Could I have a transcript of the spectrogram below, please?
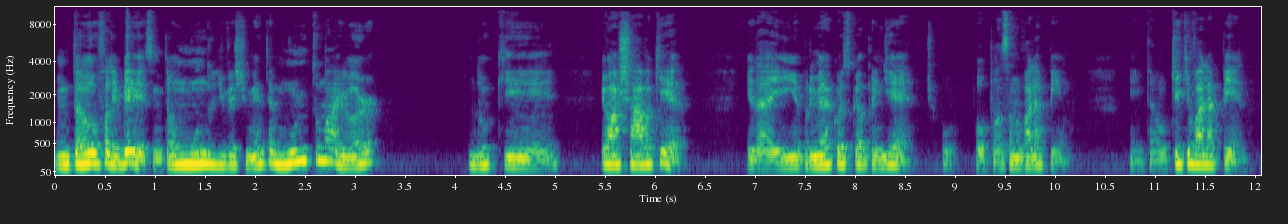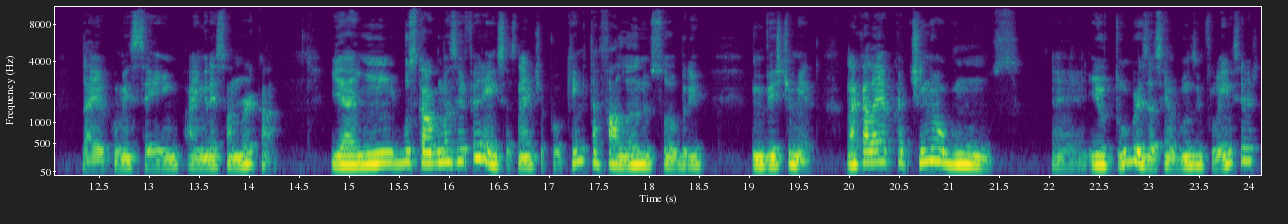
Então eu falei, beleza, então o mundo de investimento é muito maior do que eu achava que era. E daí a primeira coisa que eu aprendi é, tipo, poupança não vale a pena. Então o que que vale a pena? Daí eu comecei a ingressar no mercado. E aí buscar algumas referências, né? Tipo, quem que tá falando sobre investimento? Naquela época tinha alguns é, youtubers, assim, alguns influencers,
